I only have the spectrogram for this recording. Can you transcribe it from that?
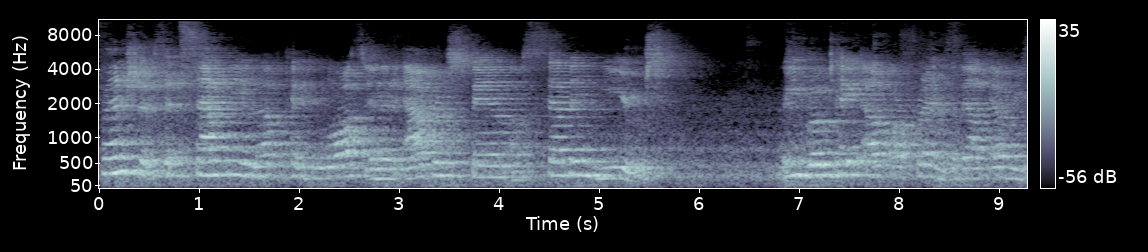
friendships that sadly enough can be lost in an average span of seven years. We rotate out our friends about every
